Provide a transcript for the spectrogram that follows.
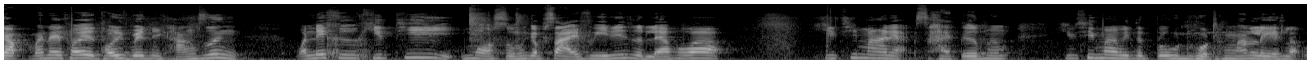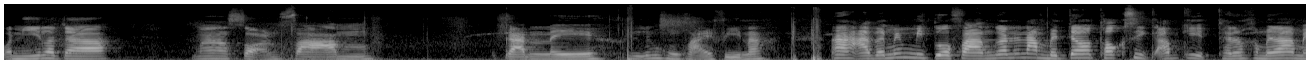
กลับมาในทอยทอยเวนอีกครั้ง ซึ่งวันนี้คือคลิปที่เหมาะสมกับสายฟรีที่สุดแล้ว เพราะว่าคลิปที่มาเนี่ยสายเติมทั้งคลิปที่มามีแต่ตัวโหดทั้งนั้นเลยละวันนี้เราจะมาสอนฟาร์มกันในเรื่องของสายฟรีนะอะอาจจะไม่มีตัวฟาร์มก็แนะนำเป็นเจ้าท็อกซิกอัพกิดไททันคาเมล่าแม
